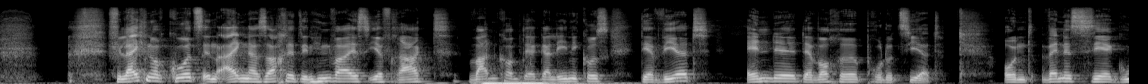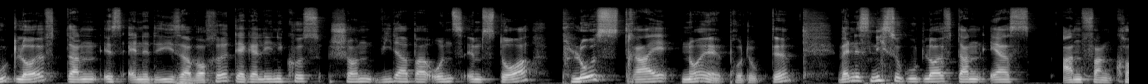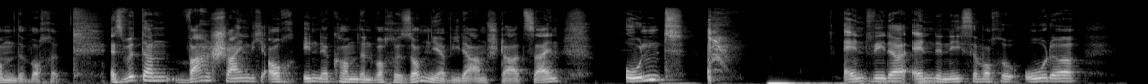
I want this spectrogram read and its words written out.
Vielleicht noch kurz in eigener Sache den Hinweis, ihr fragt, wann kommt der Galenikus? Der wird Ende der Woche produziert. Und wenn es sehr gut läuft, dann ist Ende dieser Woche der Galenikus schon wieder bei uns im Store plus drei neue Produkte. Wenn es nicht so gut läuft, dann erst Anfang kommende Woche. Es wird dann wahrscheinlich auch in der kommenden Woche Somnia wieder am Start sein und entweder Ende nächster Woche oder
